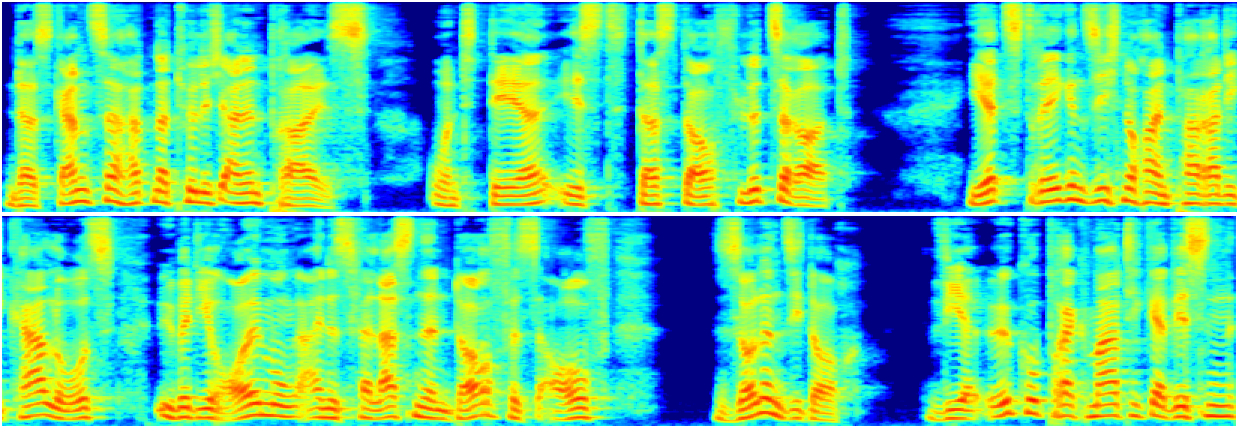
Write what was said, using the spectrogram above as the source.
Das Ganze hat natürlich einen Preis, und der ist das Dorf Lützerath. Jetzt regen sich noch ein paar Radikalos über die Räumung eines verlassenen Dorfes auf, sollen sie doch. Wir Ökopragmatiker wissen,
